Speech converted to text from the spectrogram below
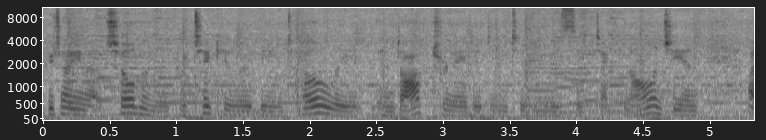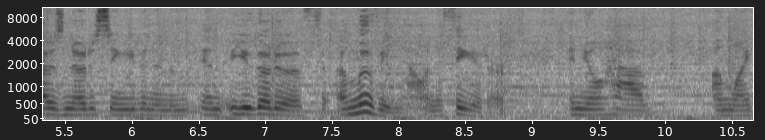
if you're talking about children in particular being totally indoctrinated into the use of technology, and I was noticing even in the, in, you go to a movie now in a theater, and you'll have, unlike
